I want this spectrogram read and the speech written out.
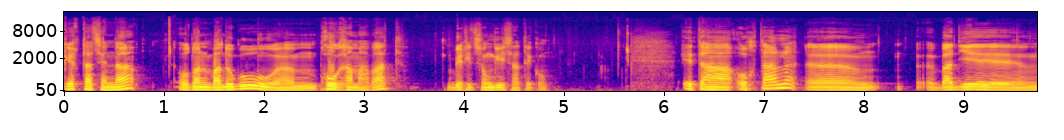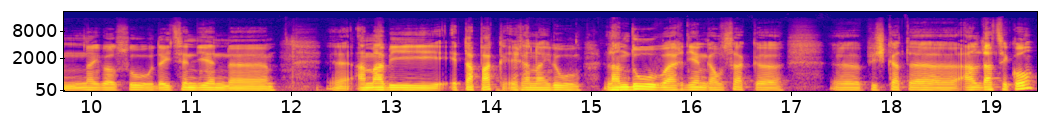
gertatzen da, orduan badugu um, programa bat, berriz ongi izateko. Eta hortan, uh, badie nahi bauzu deitzen dien uh, amabi etapak, erran nahi du landu behar dien gauzak uh, piskat aldatzeko,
